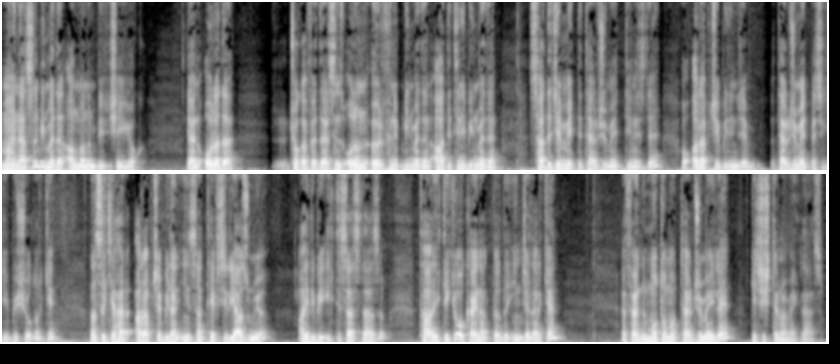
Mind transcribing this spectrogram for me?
manasını bilmeden almanın bir şeyi yok yani orada çok affedersiniz oranın örfünü bilmeden adetini bilmeden sadece metni tercüme ettiğinizde o Arapça bilince tercüme etmesi gibi bir şey olur ki nasıl ki her Arapça bilen insan tefsir yazmıyor ayrı bir ihtisas lazım tarihteki o kaynakları da incelerken efendim motomot tercümeyle geçiştirmemek lazım.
